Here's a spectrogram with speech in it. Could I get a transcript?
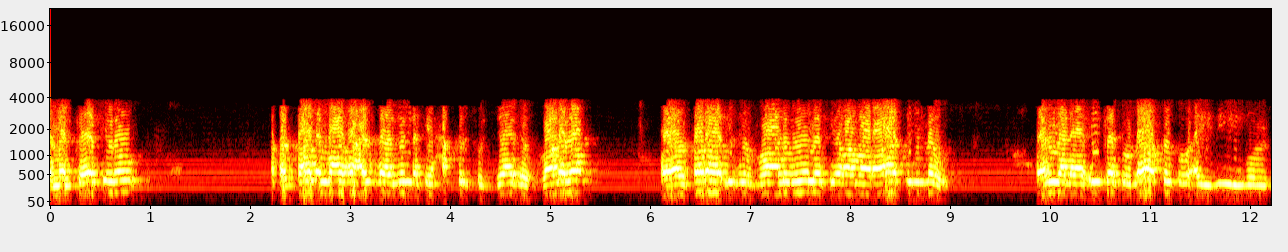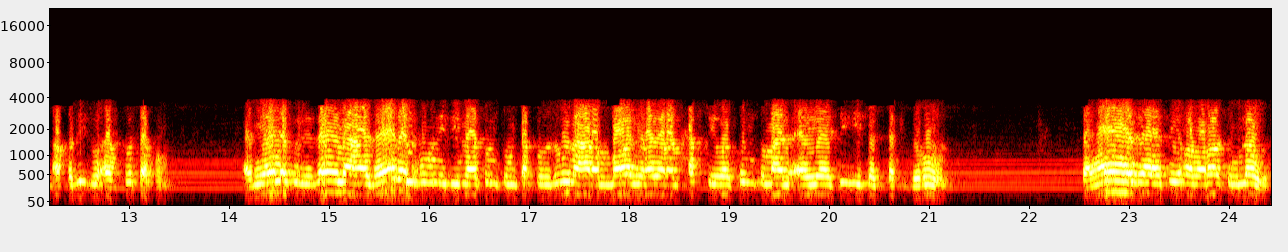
أما الكافر فقد قال الله عز وجل في حق الفجاج الظلمة ترى إذ الظالمون في غمرات الموت والملائكة باسطوا أيديهم أخرجوا أنفسكم اليوم تجزون عذاب الهون بما كنتم تقولون على الله غير الحق وكنتم عن آياته تستكبرون. فهذا في غمرات الموت.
